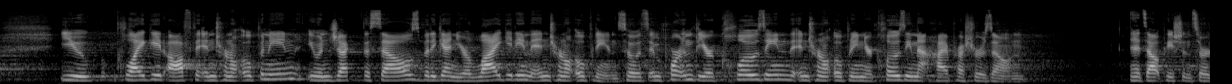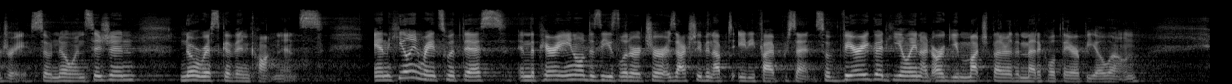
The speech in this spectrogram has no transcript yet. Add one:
You ligate off the internal opening, you inject the cells, but again, you're ligating the internal opening. So it's important that you're closing the internal opening, you're closing that high pressure zone. And it's outpatient surgery, so no incision, no risk of incontinence. And the healing rates with this in the perianal disease literature has actually been up to 85%. So, very good healing, I'd argue much better than medical therapy alone.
